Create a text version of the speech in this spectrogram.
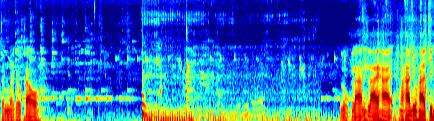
ต้นไม้เก่าๆลูกหลานหลายหายมาหาอยู่หาจิน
